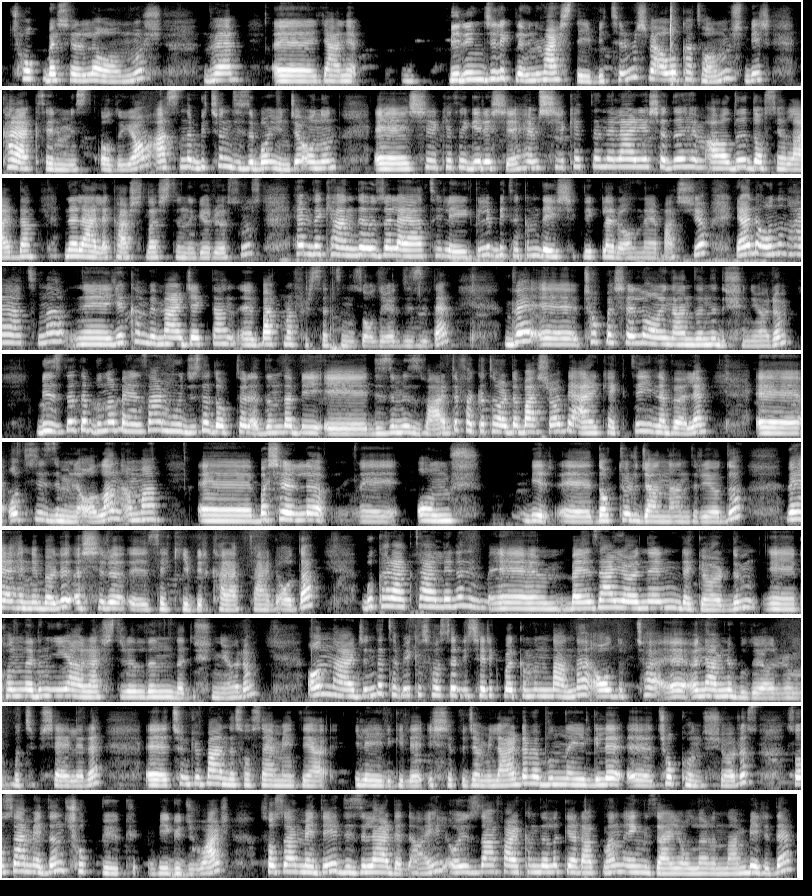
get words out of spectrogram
çok başarılı olmuş ve e, yani birincilikle üniversiteyi bitirmiş ve avukat olmuş bir karakterimiz oluyor. Aslında bütün dizi boyunca onun e, şirkete girişi hem şirkette neler yaşadığı hem aldığı dosyalarda nelerle karşılaştığını görüyorsunuz. Hem de kendi özel hayatıyla ilgili bir takım değişiklikler olmaya başlıyor. Yani onun hayatına e, yakın bir mercekten e, bakma fırsatınız oluyor dizide. Ve e, çok başarılı oynandığını düşünüyorum. Bizde de buna benzer Mucize Doktor adında bir e, dizimiz vardı. Fakat orada başrol bir erkekti. Yine böyle e, otizmli olan ama e, başarılı e, olmuş bir e, doktoru canlandırıyordu. Ve hani böyle aşırı e, zeki bir karakterdi o da. Bu karakterlerin e, benzer yönlerini de gördüm. E, konuların iyi araştırıldığını da düşünüyorum. Onun haricinde tabii ki sosyal içerik bakımından da oldukça e, önemli buluyorum bu tip şeyleri. E, çünkü ben de sosyal medya ile ilgili iş yapacağım ileride ve bununla ilgili e, çok konuşuyoruz. Sosyal medyanın çok büyük bir gücü var. Sosyal medyaya diziler de dahil. O yüzden farkındalık yaratmanın en güzel yollarından biri de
